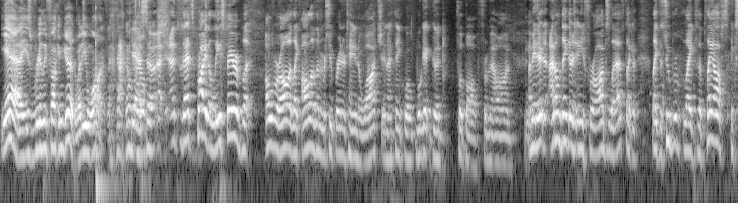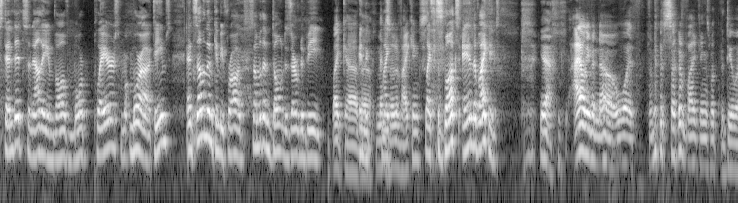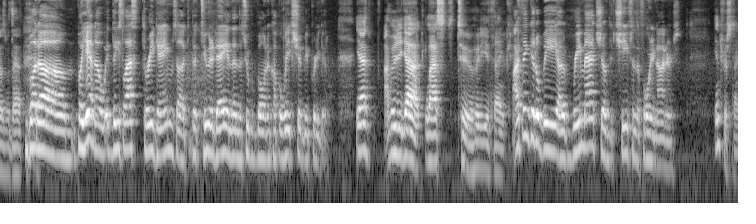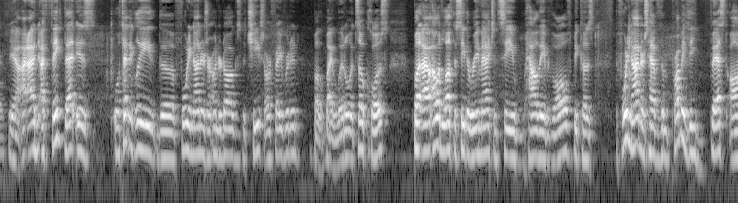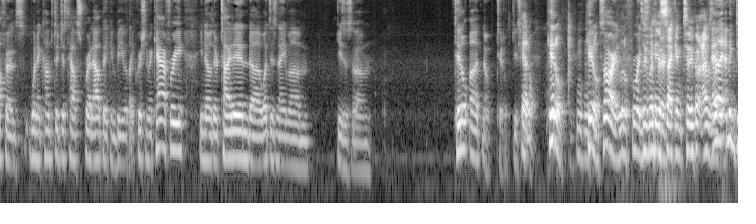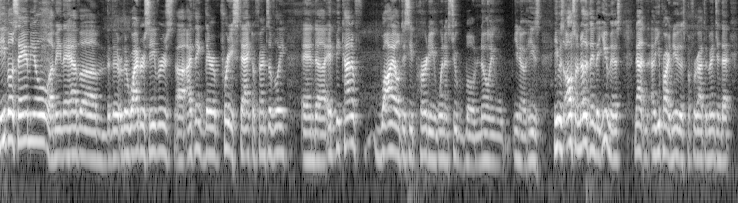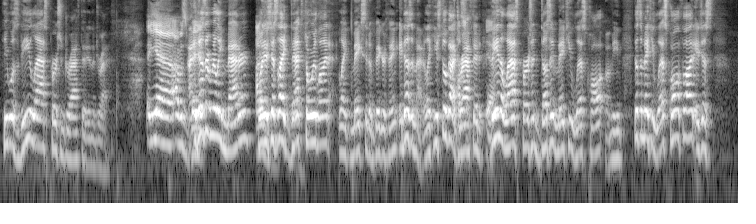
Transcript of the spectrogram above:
yeah, he's really fucking good. What do you want? Yeah, know. so I, I, that's probably the least favorite, but overall, like all of them are super entertaining to watch, and I think we'll we'll get good football from now on. I mean, there, I don't think there's any frauds left. Like like the super like the playoffs extended, so now they involve more players, more, more uh, teams, and some of them can be frauds. Some of them don't deserve to be like uh, the, the- Minnesota Vikings. like the Bucks and the Vikings. yeah, I don't even know what the Minnesota Vikings what the deal is with that. But um, but yeah, no, these last three games, uh, the two today and then the Super Bowl in a couple weeks should be pretty good. Yeah, who do you got? Last two. Who do you think? I think it'll be a rematch of the Chiefs and the 49ers. Interesting. Yeah, I, I, I think that is, well, technically the 49ers are underdogs. The Chiefs are favorited, but by little. It's so close. But I, I would love to see the rematch and see how they've evolved because the 49ers have probably the best offense when it comes to just how spread out they can be with like Christian McCaffrey, you know, their tight end, uh, what's his name? Um, Jesus, um, Tittle, uh, no, Tittle, Jesus, Kittle. Kittle, Kittle. Sorry, a little Freud Took me a second too. I was like, like, I mean, Deebo Samuel. I mean, they have um, their, their wide receivers. Uh, I think they're pretty stacked offensively, and uh, it'd be kind of wild to see Purdy win a Super Bowl, knowing you know he's he was also another thing that you missed. Not uh, you probably knew this, but forgot to mention that he was the last person drafted in the draft. yeah, I was. It doesn't really matter, but I- it's just like that storyline like makes it a bigger thing. It doesn't matter. Like you still got drafted. yeah. Being the last person doesn't make you less qual. I mean, doesn't make you less qualified. It just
